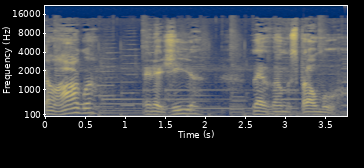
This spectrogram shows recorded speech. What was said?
Então, água, energia, levamos para o morro.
